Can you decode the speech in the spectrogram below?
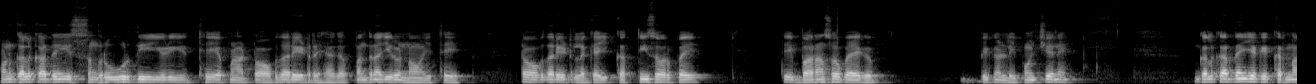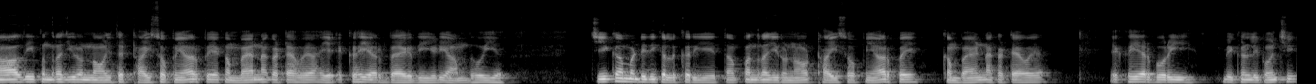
ਹੁਣ ਗੱਲ ਕਰਦੇ ਹਾਂ ਜੀ ਸੰਗਰੂਰ ਦੀ ਜਿਹੜੀ ਇੱਥੇ ਆਪਣਾ ਟੌਪ ਦਾ ਰੇਟ ਰਿਹਾ ਹੈਗਾ 1509 ਜਿੱਥੇ ਟੌਪ ਦਾ ਰੇਟ ਲੱਗਿਆ ਜੀ 3100 ਰੁਪਏ ਤੇ 1200 ਬੈਗ ਵਿਕਣ ਲਈ ਪਹੁੰਚੇ ਨੇ। ਗੱਲ ਕਰਦੇ ਹਾਂ ਜੀ ਅੱਗੇ ਕਰਨਾਲ ਦੀ 1509 ਜਿੱਥੇ 2850 ਰੁਪਏ ਕੰਬਾਈਨ ਨਾਲ ਕੱਟਿਆ ਹੋਇਆ ਹੈ 1000 ਬੈਗ ਦੀ ਜਿਹੜੀ ਆਮਦ ਹੋਈ ਆ। ਚੀਕਾ ਮੰਡੀ ਦੀ ਗੱਲ ਕਰੀਏ ਤਾਂ 1509 2850 ਰੁਪਏ ਕੰਬਾਈਨ ਨਾਲ ਕੱਟਿਆ ਹੋਇਆ 1000 ਬੋਰੀ ਵਿਕਣ ਲਈ ਪਹੁੰਚੀ।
